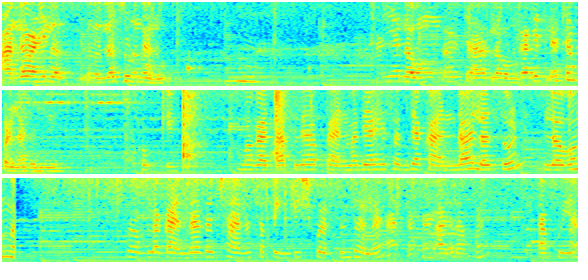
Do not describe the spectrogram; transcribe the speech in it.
आलं आणि लस लसूण घालू. आणि या लवंगा चार लवंगा घेतल्या त्या पण घालून घेऊ. ओके. मग आता आपल्या पॅनमध्ये आहे सध्या कांदा लसूण लवंग. आपला कांदा आता छान असा पिंकिश परतून झालाय. आता आता आपण टाकूया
